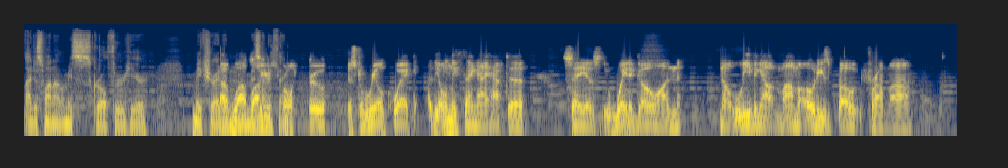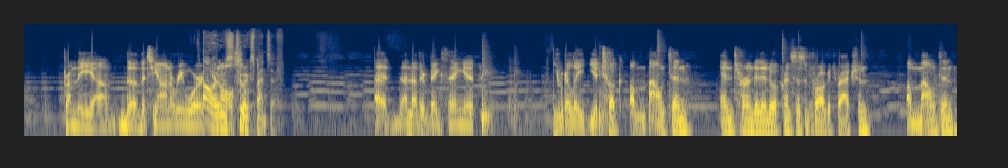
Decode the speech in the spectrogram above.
I just want to let me scroll through here, make sure I Uh, didn't while, miss while you're anything. scrolling through, just real quick, the only thing I have to say is way to go on, you know, leaving out Mama Odie's boat from uh from the uh the the Tiana rework. Oh, it was also, too expensive. Uh, another big thing is you really you took a mountain and turned it into a Princess and Frog attraction. A mountain.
